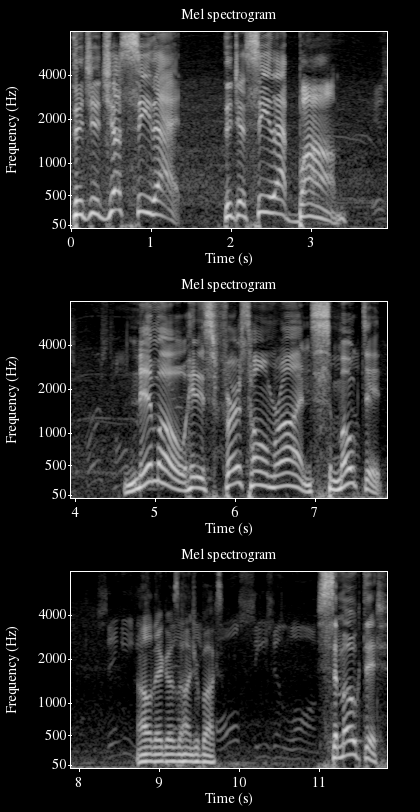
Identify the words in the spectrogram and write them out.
Did you just see that? Did you see that bomb? Nimmo hit his first home run, smoked it. Oh, there goes the hundred bucks. Smoked it.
